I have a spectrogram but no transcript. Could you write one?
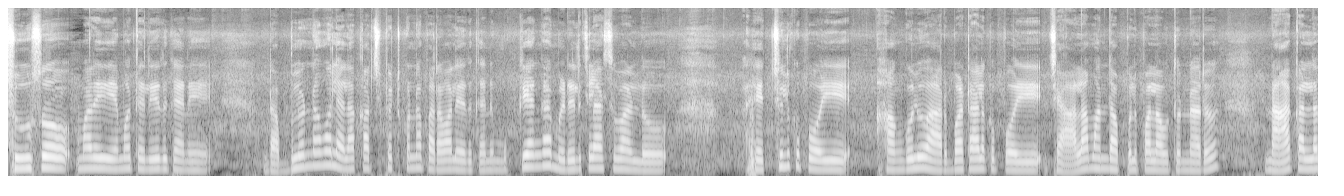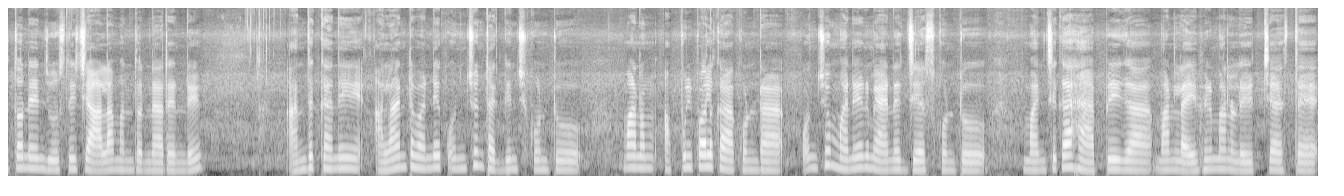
చూసో మరి ఏమో తెలియదు కానీ డబ్బులున్న వాళ్ళు ఎలా ఖర్చు పెట్టుకున్నా పర్వాలేదు కానీ ముఖ్యంగా మిడిల్ క్లాస్ వాళ్ళు హెచ్చులకు పోయి హంగులు ఆర్భటాలకు పోయి చాలామంది అప్పుల పాలు అవుతున్నారు నా కళ్ళతో నేను చూసి చాలామంది ఉన్నారండి. అందుకని అలాంటివన్నీ కొంచెం తగ్గించుకుంటూ మనం అప్పుల పాలు కాకుండా కొంచెం మనీని మేనేజ్ చేసుకుంటూ మంచిగా హ్యాపీగా మన లైఫ్ని మనం లీడ్ చేస్తే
